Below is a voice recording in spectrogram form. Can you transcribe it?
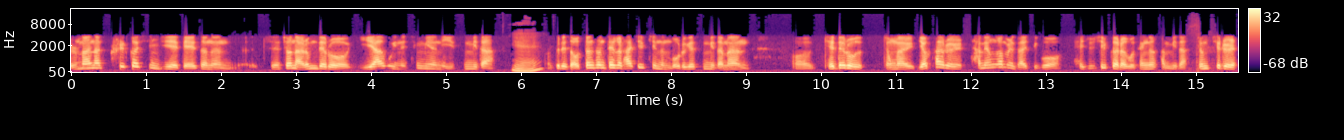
얼마나 클 것인지에 대해서는 저- 저 나름대로 이해하고 있는 측면이 있습니다. 예. 그래서 어떤 선택을 하실지는 모르겠습니다만, 어, 제대로 정말 역할을 사명감을 가지고 해주실 거라고 생각합니다. 정치를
